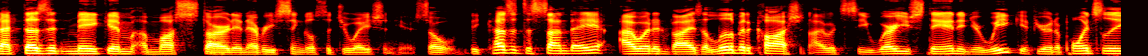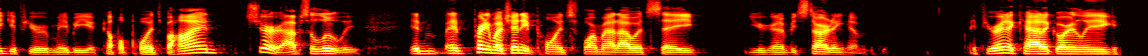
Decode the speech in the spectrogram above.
That doesn't make him a must start in every single situation here. So because it's a Sunday, I would advise a little bit of caution. I would see where you stand in your week. If you're in a points league, if you're maybe a couple points behind, sure, absolutely. In, in pretty much any points format, I would say you're going to be starting him. If you're in a category league,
